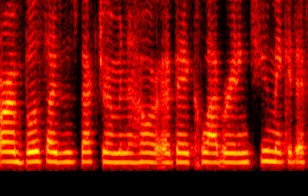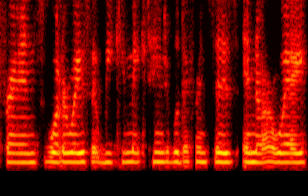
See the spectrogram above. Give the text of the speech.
are on both sides of the spectrum and how are they collaborating to make a difference what are ways that we can make tangible differences in our way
